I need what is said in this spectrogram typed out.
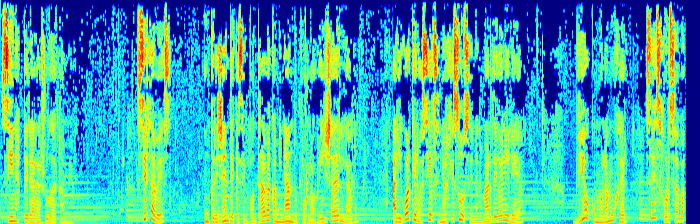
sin esperar ayuda a cambio. Cierta vez, un creyente que se encontraba caminando por la orilla del lago, al igual que lo hacía el Señor Jesús en el mar de Galilea, vio como la mujer se esforzaba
